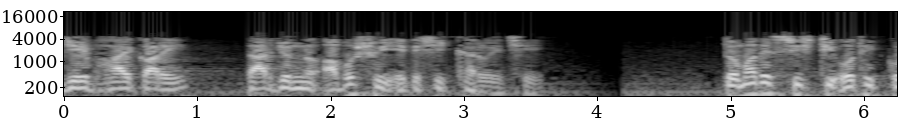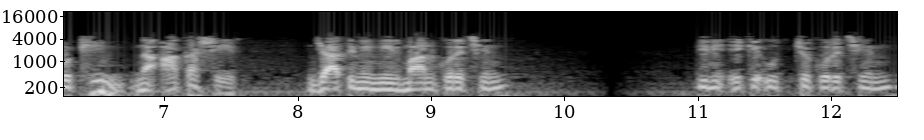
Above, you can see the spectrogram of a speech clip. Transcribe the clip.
যে ভয় করে, তার জন্য অবশ্যই এতে শিক্ষা রয়েছে। তোমাদের সৃষ্টি অধিক কঠিন না আকাশের, যা তিনি নির্মাণ করেছেন? তিনি একে উচ্চ করেছেন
